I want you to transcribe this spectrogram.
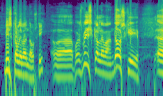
visca el Lewandowski. Uh, pues visca el Lewandowski.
